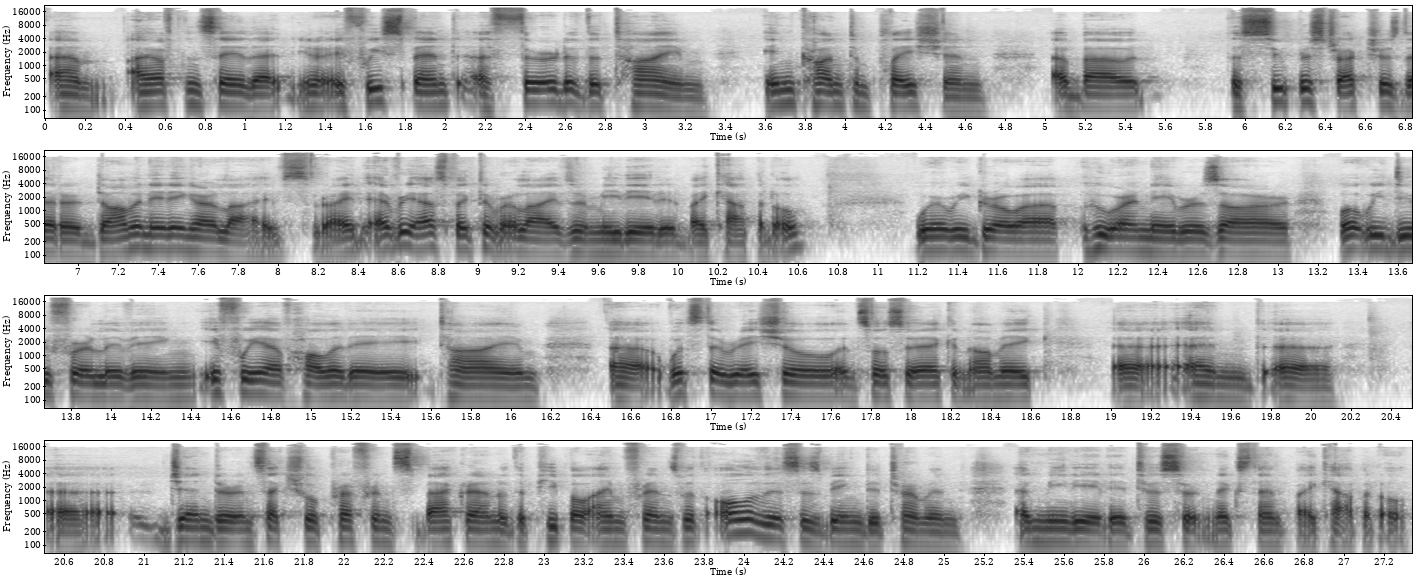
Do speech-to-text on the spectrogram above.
Um, I often say that you know if we spent a third of the time in contemplation about the superstructures that are dominating our lives, right? Every aspect of our lives are mediated by capital where we grow up, who our neighbors are, what we do for a living, if we have holiday time, uh, what's the racial and socioeconomic uh, and uh, uh, gender and sexual preference background of the people I'm friends with. All of this is being determined and mediated to a certain extent by capital.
